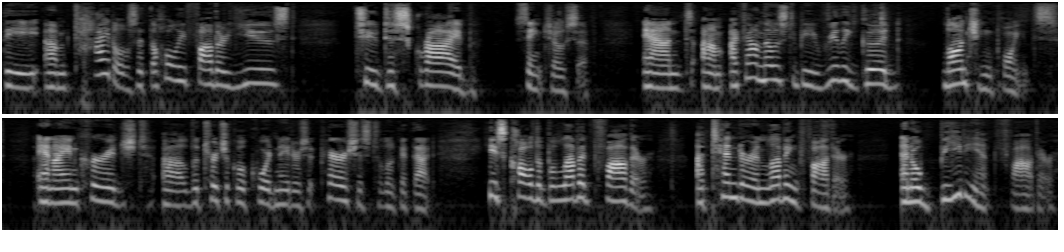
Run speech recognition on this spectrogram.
the um, titles that the Holy Father used to describe St. Joseph. And um, I found those to be really good launching points. And I encouraged uh, liturgical coordinators at parishes to look at that. He's called a beloved father, a tender and loving father, an obedient father.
